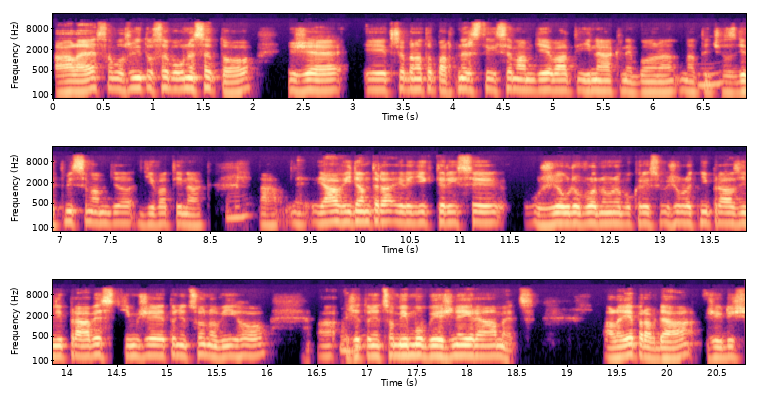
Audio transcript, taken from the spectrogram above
ale samozřejmě to sebou nese to, že i třeba na to partnerství se mám dívat jinak, nebo na, na ten mhm. čas s dětmi se mám dělat, dívat jinak. Mm. A já vídám teda i lidi, kteří si užijou dovolenou nebo kteří si užijou letní prázdniny právě s tím, že je to něco novýho a mm. že je to něco mimo běžný rámec. Ale je pravda, že když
